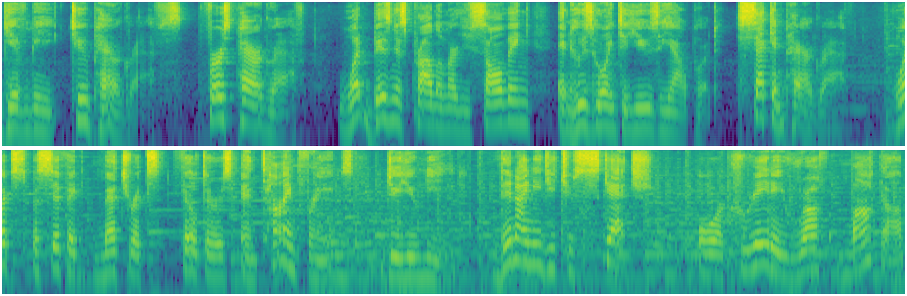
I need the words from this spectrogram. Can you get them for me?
Give me two paragraphs. First paragraph, what business problem are you solving and who's going to use the output? Second paragraph, what specific metrics, filters, and timeframes do you need? Then I need you to sketch or create a rough mock-up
